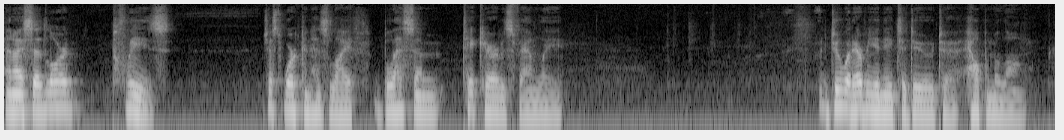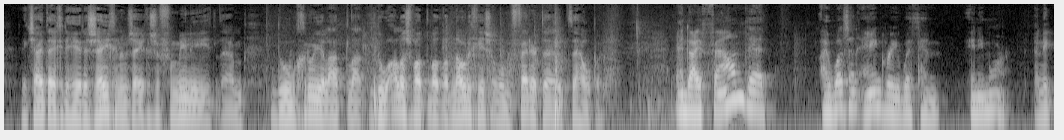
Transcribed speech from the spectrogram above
And I said, Lord, please, just work in his life, bless him, take care of his family. Do whatever you need to do to help him along. Ik zei tegen de Heer, zegen hem, zegen zijn familie, ehm, doe hem groeien, laat, laat, doe alles wat, wat, wat nodig is om hem verder te, te helpen. And I found that I wasn't angry with him anymore. En ik,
